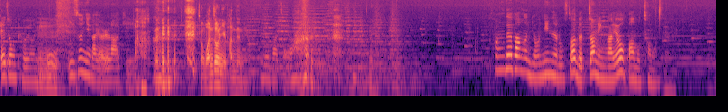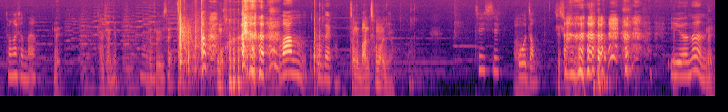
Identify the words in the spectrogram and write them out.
애정 표현이고 음. 2순위가 연락이. 저 완전히 반대네요 네, 맞아요. 상대방은 연인으로서 몇 점인가요? 15,000원. 음. 정하셨나요? 네. 잠시만요. 하나, 네. 둘, 셋. 1,500원. 저는 만천 원이요. 75점. 70. 이유는 네.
